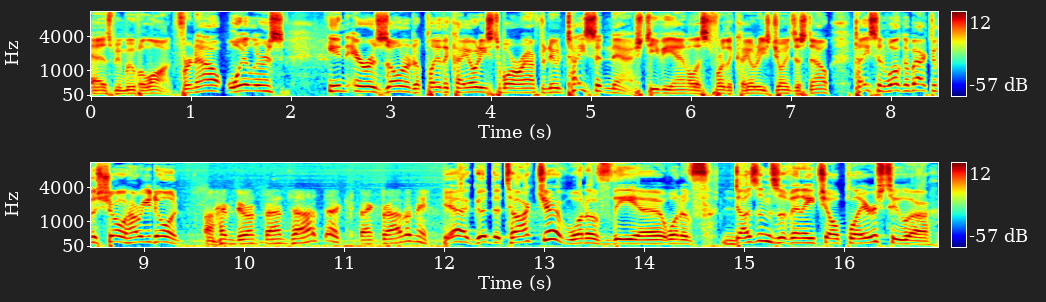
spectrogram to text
as we move along. For now, Oilers in Arizona to play the Coyotes tomorrow afternoon. Tyson Nash, TV analyst for the Coyotes, joins us now. Tyson, welcome back to the show. How are you doing? I'm doing fantastic. Thanks for having me. Yeah, good to talk to you. One of the uh, one of dozens of NHL players to uh,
